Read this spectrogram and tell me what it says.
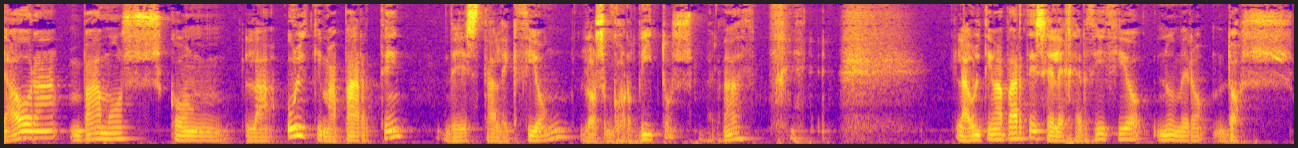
ahora vamos con la última parte de esta lección, los gorditos, ¿verdad? la última parte es el ejercicio número 2.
